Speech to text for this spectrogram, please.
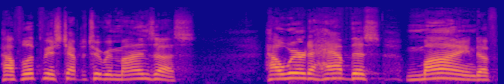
How Philippians chapter 2 reminds us how we're to have this mind of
